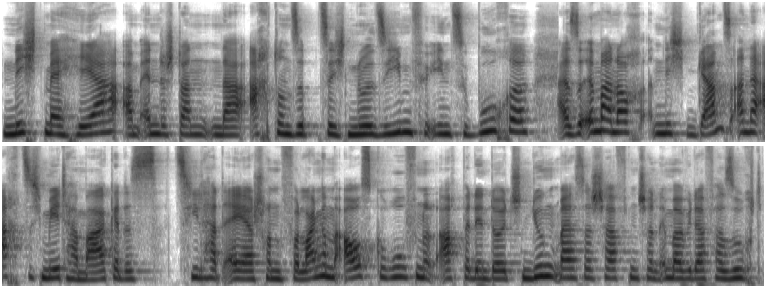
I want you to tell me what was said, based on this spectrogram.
nicht mehr her. Am Ende standen da 78,07 für ihn zu Buche. Also immer noch nicht ganz an der 80-Meter-Marke. Das Ziel hat er ja schon vor langem ausgerufen und auch bei den deutschen Jugendmeisterschaften schon immer wieder versucht,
